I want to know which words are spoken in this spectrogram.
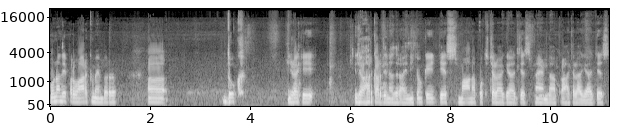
ਉਹਨਾਂ ਦੇ ਪਰਿਵਾਰਕ ਮੈਂਬਰ ਦੁੱਖ ਜਿਹੜਾ ਕਿ ਜ਼ਾਹਰ ਕਰਦੇ ਨਜ਼ਰ ਆਏ ਨਹੀਂ, ਕਿਉਂਕਿ ਜਿਸ ਮਾਂ ਦਾ ਪੁੱਤ ਚਲਾ ਗਿਆ, ਜਿਸ ਭੈਣ ਦਾ ਭਰਾ ਚਲਾ ਗਿਆ, ਜਿਸ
